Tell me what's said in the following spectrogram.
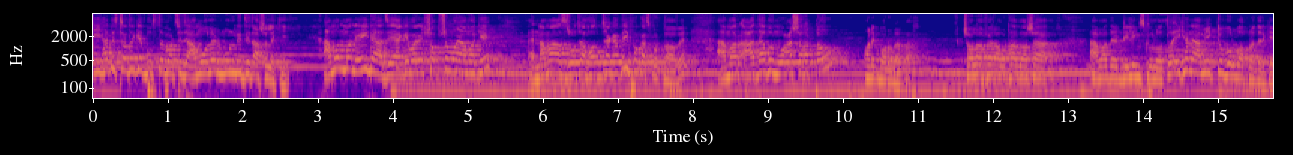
এই হাদিসটা থেকে বুঝতে পারছি যে আমলের মূলনীতিটা আসলে কি। আমল মানে এই না যে একেবারে সবসময় আমাকে নামাজ, রোজা, হজ জায়গাতেই ফোকাস করতে হবে। আমার আদাব মুআশারাতটাও অনেক বড় ব্যাপার। চলাফেরা ওঠা বসা আমাদের ডিলিংসগুলো তো এখানে আমি একটু বলব আপনাদেরকে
